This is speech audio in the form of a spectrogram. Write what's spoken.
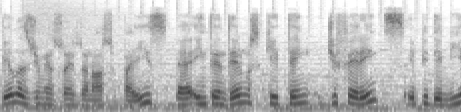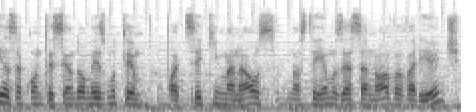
pelas dimensões do nosso país, é, entendermos que tem diferentes epidemias acontecendo ao mesmo tempo. Pode ser que em Manaus nós tenhamos essa nova variante,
